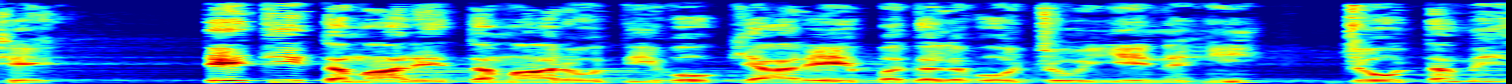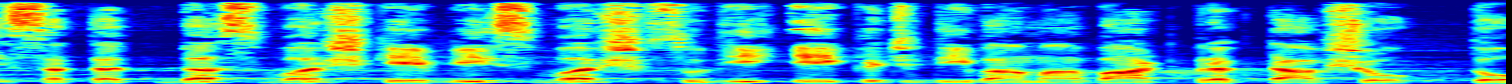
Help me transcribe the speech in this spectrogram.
છે. તેથી તમારે તમારો દીવો ક્યારેય બદલવો જોઈએ નહીં. જો તમે સતત દસ વર્ષ કે વીસ વર્ષ સુધી એક જ દીવામાં વાટ પ્રગટાવશો, તો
